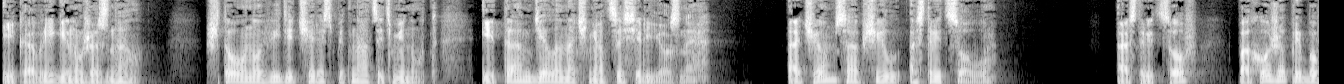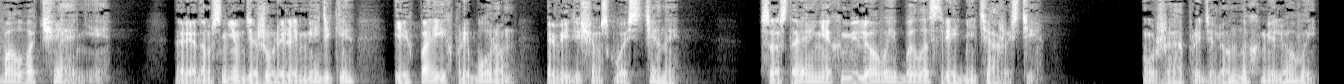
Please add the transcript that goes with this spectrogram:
и Кавригин уже знал, что он увидит через пятнадцать минут, и там дело начнется серьезное. О чем сообщил Острецову. Острецов, похоже, пребывал в отчаянии. Рядом с ним дежурили медики, и по их приборам видящим сквозь стены, состояние Хмелевой было средней тяжести. «Уже определенно Хмелевой»,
